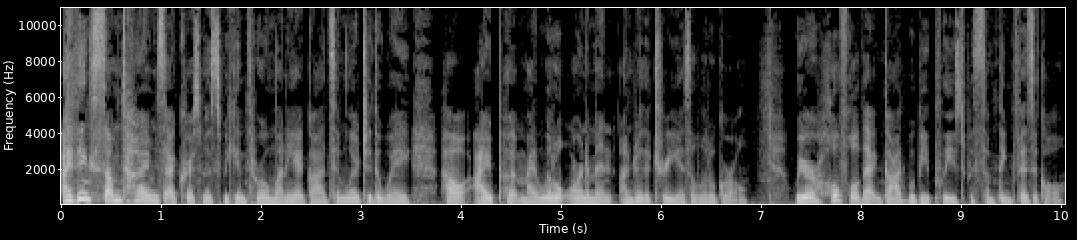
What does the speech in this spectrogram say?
I think sometimes at Christmas we can throw money at God, similar to the way how I put my little ornament under the tree as a little girl. We are hopeful that God will be pleased with something physical,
